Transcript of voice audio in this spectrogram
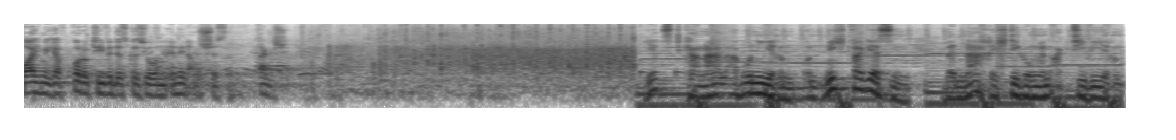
freue ich mich auf produktive Diskussionen in den Ausschüssen. Dankeschön. Jetzt Kanal abonnieren und nicht vergessen, Benachrichtigungen aktivieren.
